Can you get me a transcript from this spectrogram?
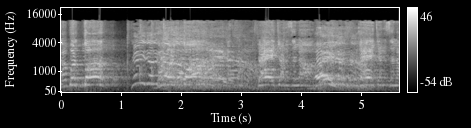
జనసేన! కబర్దోర్ జై జనసేన! జై జనసేన!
